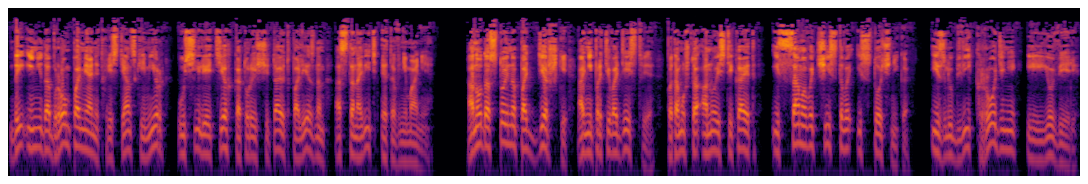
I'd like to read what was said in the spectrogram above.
да и недобром помянет христианский мир усилия тех, которые считают полезным остановить это внимание. Оно достойно поддержки, а не противодействия, потому что оно истекает из самого чистого источника, из любви к родине и ее вере.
